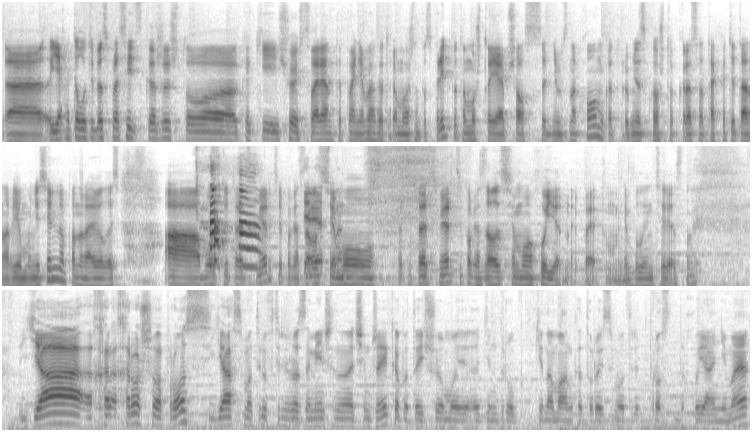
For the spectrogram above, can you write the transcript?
Э, я хотел у тебя спросить, скажи, что какие еще есть варианты по аниме, которые можно посмотреть, потому что я общался с одним знакомым, который мне сказал, что как раз атака титанов ему не сильно понравилась, а вот тетрадь смерти показалась ему, тетрадь смерти показалась ему охуенной, поэтому мне было интересно. Я... Хор- хороший вопрос. Я смотрю в три раза меньше, наверное, чем Джейкоб. Это еще мой один друг, киноман, который смотрит просто дохуя аниме.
